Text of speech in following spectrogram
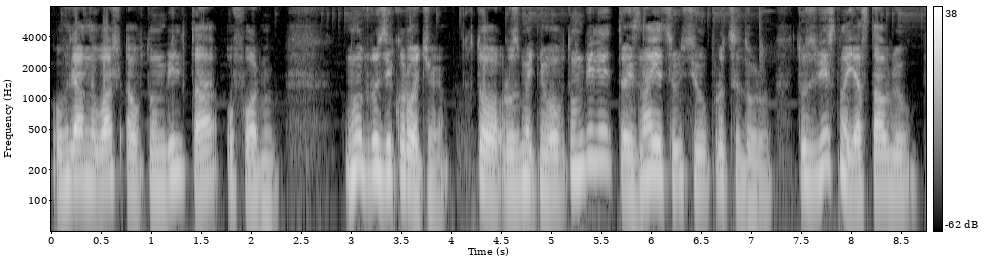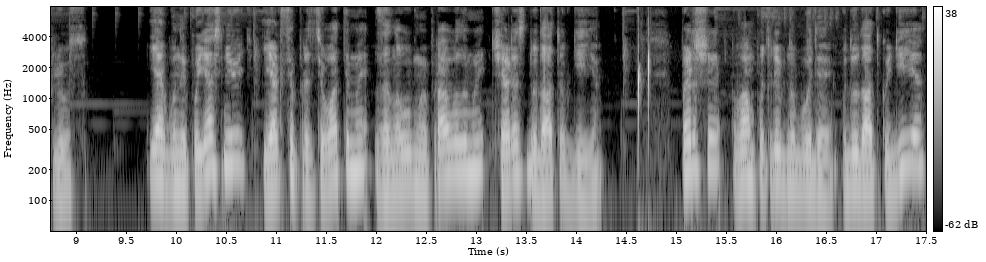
оглянув ваш автомобіль та оформив. Ну, друзі, коротше, хто розмитнював автомобілі, той знає цю всю процедуру. Тут, звісно, я ставлю плюс. Як вони пояснюють, як це працюватиме за новими правилами через додаток Дія. Перше, вам потрібно буде в додатку Дія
